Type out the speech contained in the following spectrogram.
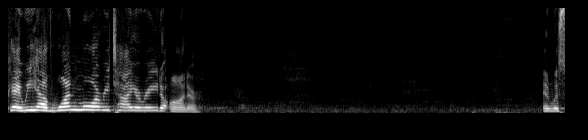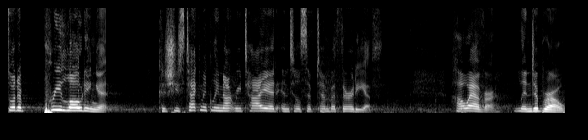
Okay, we have one more retiree to honor. And we're sort of preloading it because she's technically not retired until September 30th. However, Linda Breau.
